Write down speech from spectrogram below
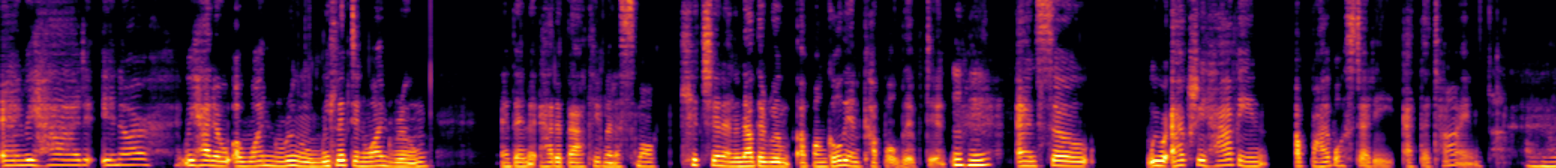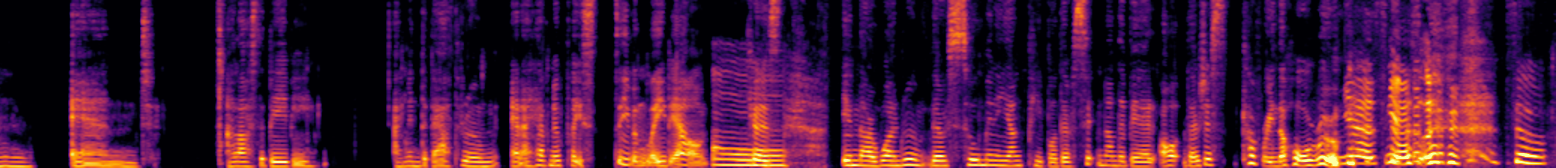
and we had in our we had a, a one room we lived in one room and then it had a bathroom and a small kitchen and another room a mongolian couple lived in Mhm. and so we were actually having a bible study at the time Oh no. and i lost the baby i'm in the bathroom and i have no place to even lay down because in our one room there's so many young people. They're sitting on the bed all they're just covering the whole room. Yes, yes. so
